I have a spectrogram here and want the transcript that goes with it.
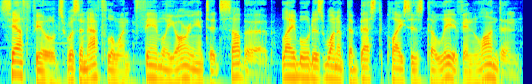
Southfields was an affluent, family oriented suburb labelled as one of the best places to live in London,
